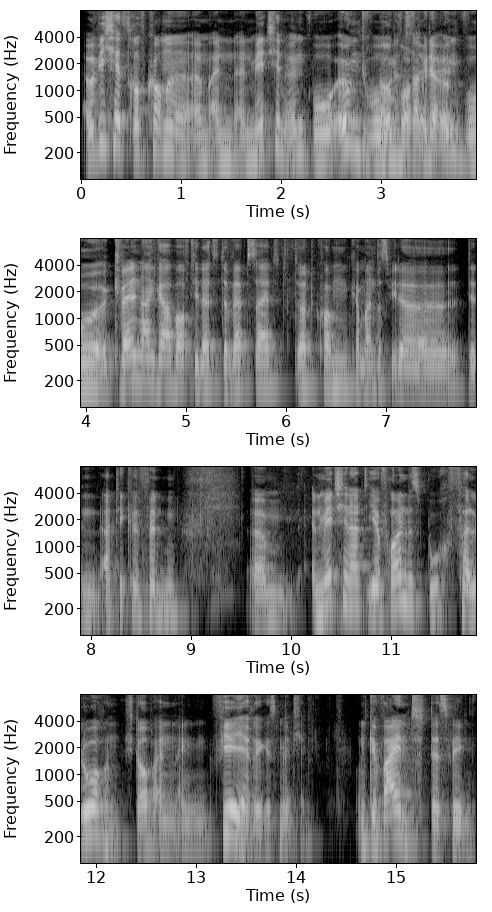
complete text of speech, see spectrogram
Aber wie ich jetzt drauf komme, ähm, ein, ein Mädchen irgendwo, irgendwo, irgendwo das war wieder Welt. irgendwo Quellenangabe auf die letzte Website.com, kann man das wieder, äh, den Artikel finden. Ähm, ein Mädchen hat ihr Freundesbuch verloren. Ich glaube, ein, ein vierjähriges Mädchen und geweint deswegen.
